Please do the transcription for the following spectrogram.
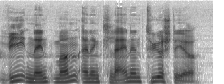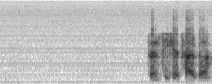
Wie nennt man einen kleinen Türsteher? Dann sicherheitshalber.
